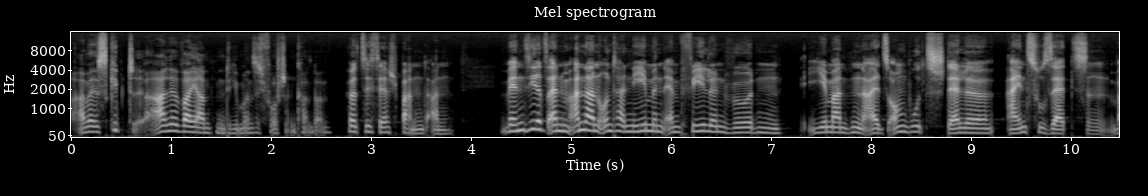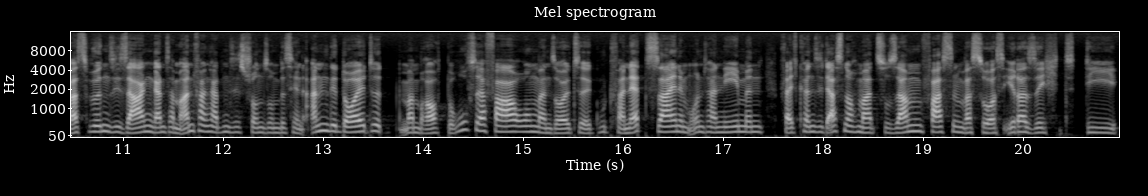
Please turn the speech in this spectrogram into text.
Aber es gibt alle Varianten, die man sich vorstellen kann dann. Hört sich sehr spannend an. Wenn Sie jetzt einem anderen Unternehmen empfehlen würden, jemanden als Ombudsstelle einzusetzen, was würden Sie sagen? Ganz am Anfang hatten Sie es schon so ein bisschen angedeutet. Man braucht Berufserfahrung, man sollte gut vernetzt sein im Unternehmen. Vielleicht können Sie das nochmal zusammenfassen, was so aus Ihrer Sicht die,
